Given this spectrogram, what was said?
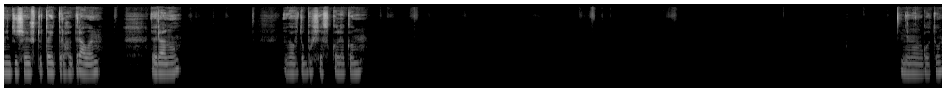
Dzisiaj już tutaj trochę grałem rano w autobusie z kolegą. Nie mam go tu.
